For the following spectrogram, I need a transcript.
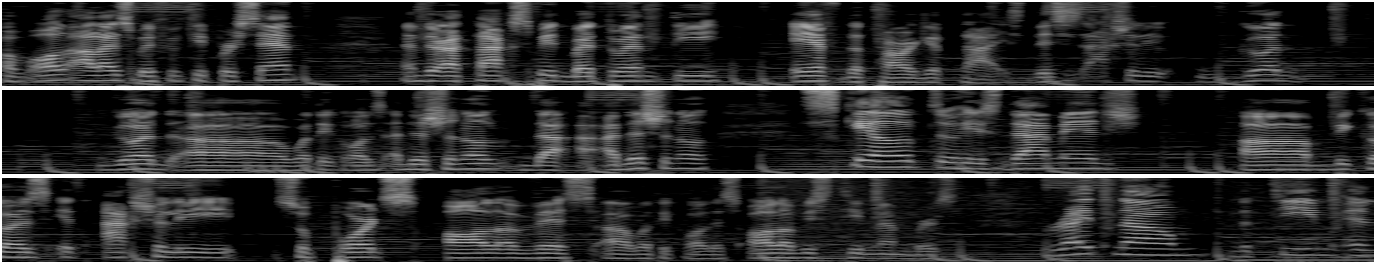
of all allies by 50%, and their attack speed by 20 if the target dies. This is actually good, good. Uh, what they call this additional the additional skill to his damage, uh, because it actually supports all of his uh, what they call this all of his team members. Right now, the team in,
